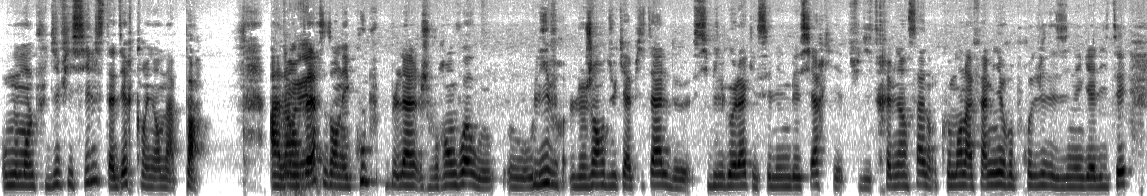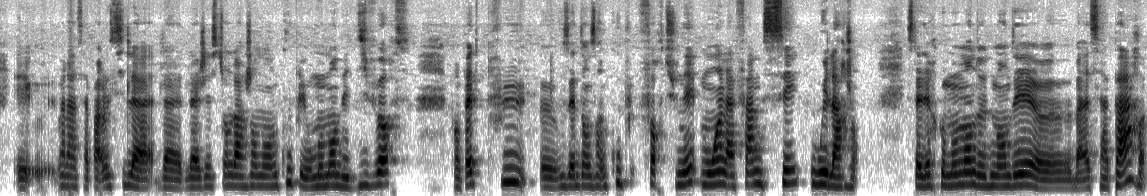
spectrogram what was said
au moment le plus difficile, c'est-à-dire quand il n'y en a pas. À l'inverse, dans les couples, là, je vous renvoie au, livre Le genre du capital de Sybille Golac et Céline Bessière qui étudie très bien ça. Donc, comment la famille reproduit des inégalités. Et euh, voilà, ça parle aussi de la, gestion de l'argent dans le couple et au moment des divorces. Qu'en fait, plus euh, vous êtes dans un couple fortuné, moins la femme sait où est l'argent. C'est-à-dire qu'au moment de demander euh, bah, sa part,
